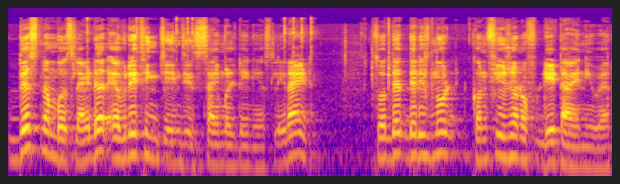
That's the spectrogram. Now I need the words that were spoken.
this number slider everything changes simultaneously right? So that there is no confusion of data anywhere.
